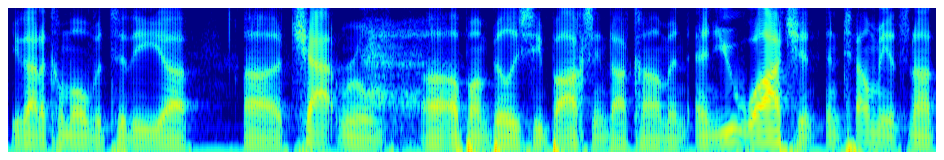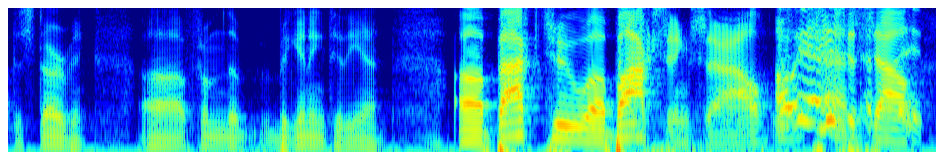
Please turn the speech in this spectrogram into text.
you got to come over to the uh, uh, chat room uh, up on BillyCBoxing.com and, and you watch it and tell me it's not disturbing uh, from the beginning to the end. Uh, back to uh, boxing, Sal. Oh, yeah. Jesus, Sal.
